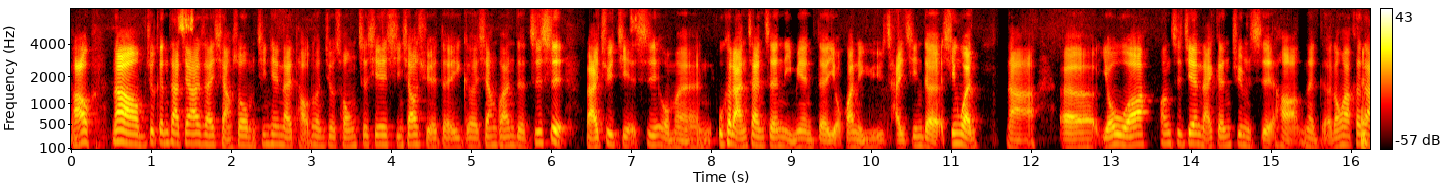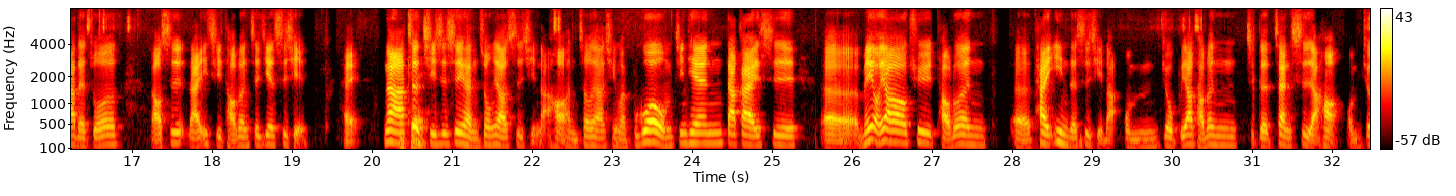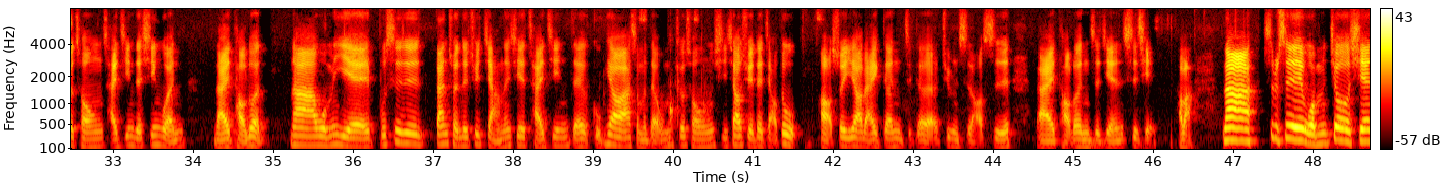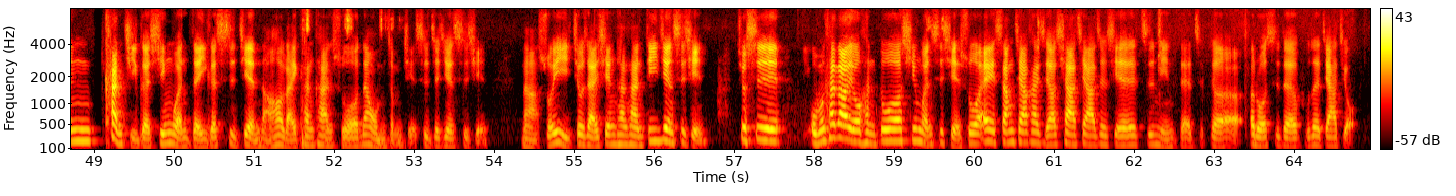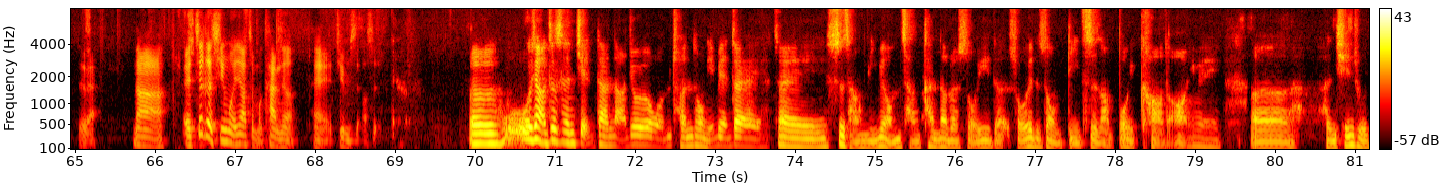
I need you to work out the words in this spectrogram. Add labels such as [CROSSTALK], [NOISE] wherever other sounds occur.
好，那我们就跟大家来想说，我们今天来讨论，就从这些行销学的一个相关的知识来去解释我们乌克兰战争里面的有关于财经的新闻。那呃，由我汪志坚来跟 James 哈那个龙华科大的卓老师来一起讨论这件事情。哎，那这其实是很重要的事情了哈，很重要新闻。不过我们今天大概是呃没有要去讨论呃太硬的事情了，我们就不要讨论这个战事啊哈，我们就从财经的新闻来讨论。那我们也不是单纯的去讲那些财经的股票啊什么的，我们就从行销学的角度，好，所以要来跟这个 James 老师来讨论这件事情，好吧？那是不是我们就先看几个新闻的一个事件，然后来看看说，那我们怎么解释这件事情？那所以就在先看看第一件事情，就是我们看到有很多新闻是写说，哎，商家开始要下架这些知名的这个俄罗斯的伏特加酒。对不对？那诶，这个新闻要怎么看呢？哎，James 老师，呃，我想这是很简单呐，就我们传统里面在在市场里面，我们常看到的所谓的所谓的这种抵制呢，boycott 啊，因为呃很清楚，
